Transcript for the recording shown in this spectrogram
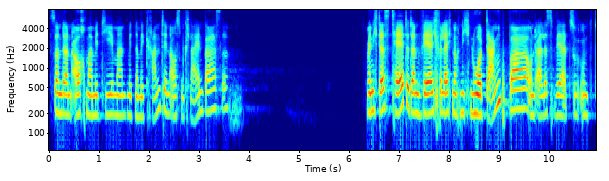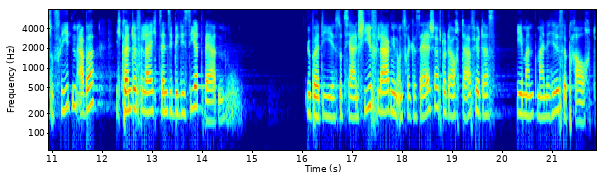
sondern auch mal mit jemand, mit einer Migrantin aus dem Kleinbasel. Wenn ich das täte, dann wäre ich vielleicht noch nicht nur dankbar und alles wäre zu, und zufrieden, aber ich könnte vielleicht sensibilisiert werden über die sozialen Schieflagen in unserer Gesellschaft oder auch dafür, dass jemand meine Hilfe braucht.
